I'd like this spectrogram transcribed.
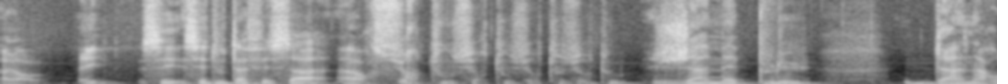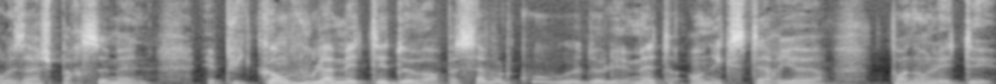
Alors, c'est tout à fait ça. Alors, surtout, surtout, surtout, surtout, jamais plus d'un arrosage par semaine. Et puis, quand vous la mettez dehors, parce que ça vaut le coup de les mettre en extérieur pendant l'été,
